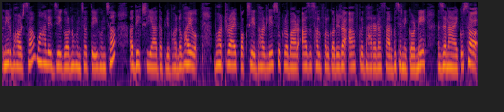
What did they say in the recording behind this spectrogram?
निर्भर छ। उहाँले जे गर्नुहुन्छ त्यही हुन्छ अध्यक्ष यादवले भन्नुभयो। भट्टराय पक्षधरले शुक्रबार आज छलफल गरेर आफ्नो धारणा सार्वजनिक गर्ने जनाएको छ।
